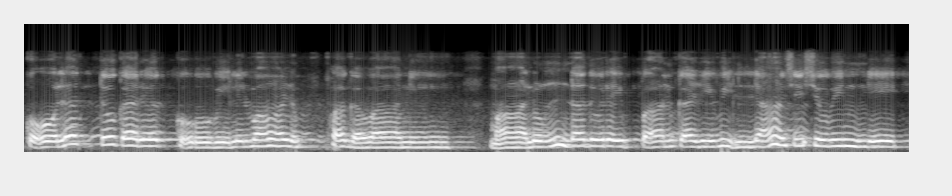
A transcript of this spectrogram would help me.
കോലത്തുകരക്കോവിലിൽ വാഴും ഭഗവാനി. മാലുണ്ടതുരൈപ്പാൻ കഴിവില്ല ശിശുവിന്റെ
